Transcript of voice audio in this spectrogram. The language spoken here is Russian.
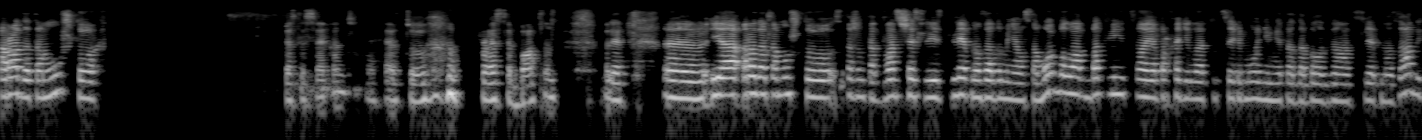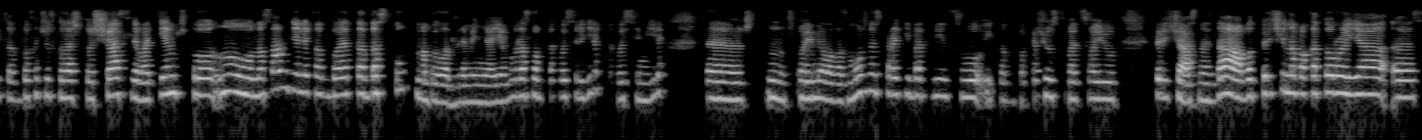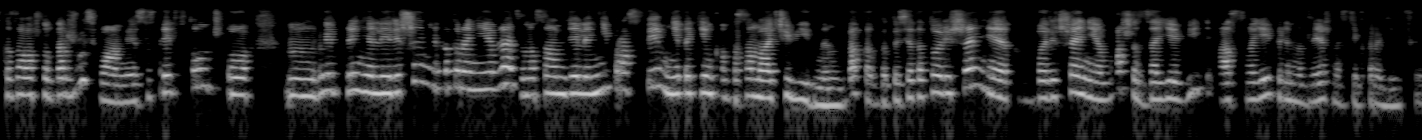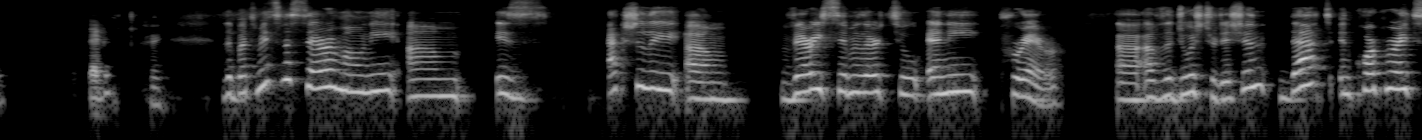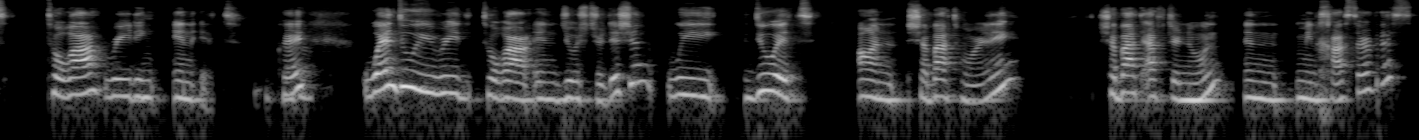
рада тому, что Just a second, I have to press a button. Э, Я рада тому, что, скажем так, 26 лет назад у меня у самой была батвица, я проходила эту церемонию, мне тогда было 12 лет назад, и как бы хочу сказать, что счастлива тем, что, ну, на самом деле, как бы это доступно было для меня. Я выросла в такой среде, в такой семье, э, ну, что имела возможность пройти батвицу и как бы почувствовать свою причастность. Да, а вот причина, по которой я э, сказала, что горжусь вами, состоит в том, что вы приняли решение, которое не является на самом деле ни простым, ни таким как бы самоочевидным, да, как бы, то есть это то решение, как бы решение ваше заявить о своей принадлежности к традиции. Debbie? Okay. The bat mitzvah ceremony um, is actually um, very similar to any prayer uh, of the Jewish tradition that incorporates Torah reading in it. Okay. Mhm. When do we read Torah in Jewish tradition? We do it on Shabbat morning, Shabbat afternoon in Mincha service,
